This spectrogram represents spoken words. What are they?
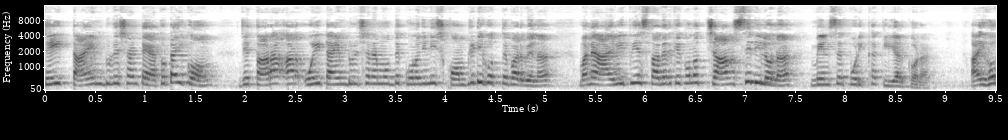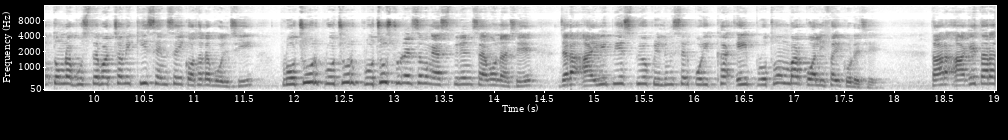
সেই টাইম ডিউরেশনটা এতটাই কম যে তারা আর ওই টাইম ডিউরেশনের মধ্যে কোনো জিনিস কমপ্লিটই করতে পারবে না। মানে আইবিপিএস তাদেরকে কোনো চান্সই দিল না মেন্সের পরীক্ষা ক্লিয়ার করার। আই হোপ তোমরা বুঝতে পারছ আমি কি সেন্সে এই কথাটা বলছি। প্রচুর প্রচুর প্রচুর স্টুডেন্টস এবং অ্যাসপিরেন্টস এমন আছে যারা আইবিপিএস পিও প্রিলিমসের পরীক্ষা এই প্রথমবার কোয়ালিফাই করেছে। তার আগে তারা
